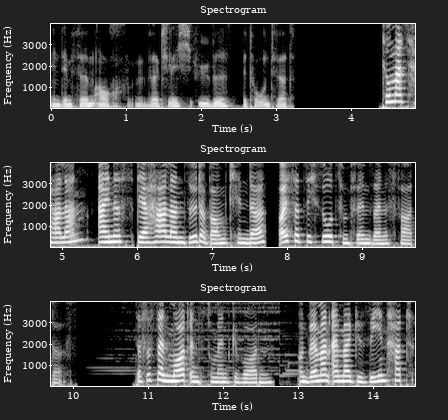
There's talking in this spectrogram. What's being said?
in dem Film auch wirklich übel betont wird. Thomas Harlan, eines der Harlan-Söderbaum-Kinder, äußert sich so zum Film seines Vaters. Das ist ein Mordinstrument geworden. Und wenn man einmal gesehen hat,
